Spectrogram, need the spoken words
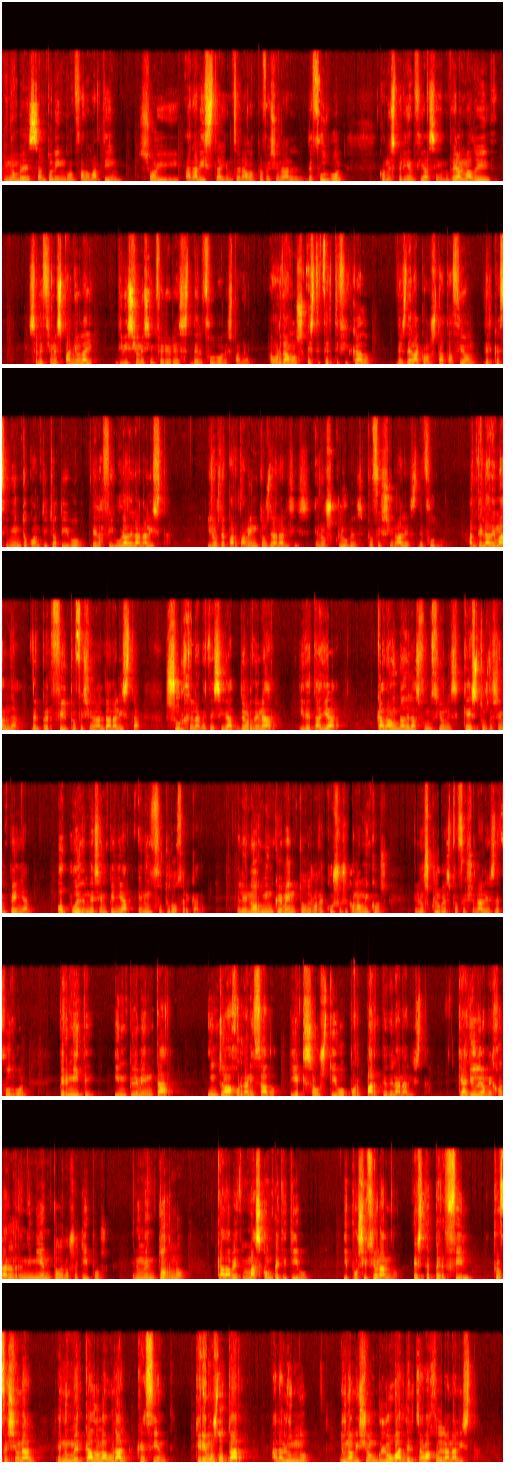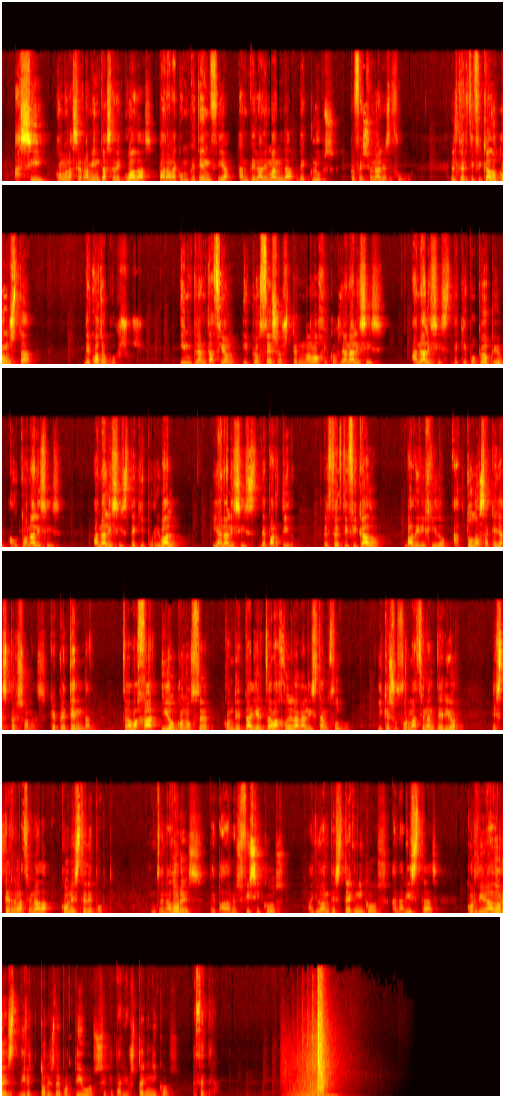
Mi nombre es Santolín Gonzalo Martín, soy analista y entrenador profesional de fútbol con experiencias en Real Madrid, selección española y divisiones inferiores del fútbol español. Abordamos este certificado desde la constatación del crecimiento cuantitativo de la figura del analista y los departamentos de análisis en los clubes profesionales de fútbol. Ante la demanda del perfil profesional de analista, surge la necesidad de ordenar y detallar cada una de las funciones que estos desempeñan o pueden desempeñar en un futuro cercano. El enorme incremento de los recursos económicos en los clubes profesionales de fútbol permite implementar un trabajo organizado y exhaustivo por parte del analista, que ayude a mejorar el rendimiento de los equipos en un entorno cada vez más competitivo y posicionando este perfil profesional en un mercado laboral creciente. Queremos dotar al alumno de una visión global del trabajo del analista, así como las herramientas adecuadas para la competencia ante la demanda de clubes profesionales de fútbol. El certificado consta de cuatro cursos. Implantación y procesos tecnológicos de análisis, análisis de equipo propio, autoanálisis, análisis de equipo rival y análisis de partido. El certificado va dirigido a todas aquellas personas que pretendan trabajar y o conocer con detalle el trabajo del analista en fútbol y que su formación anterior esté relacionada con este deporte. Entrenadores, preparadores físicos, ayudantes técnicos, analistas, coordinadores, directores deportivos, secretarios técnicos, etc.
